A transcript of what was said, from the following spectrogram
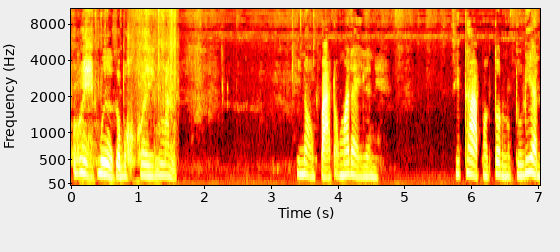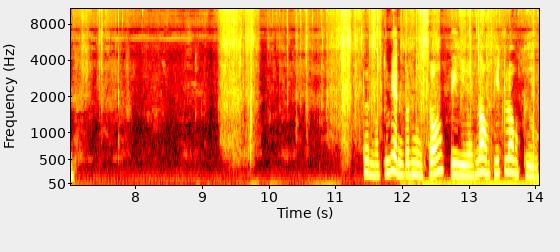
โอ้ย มือก็บอกค่อยมัน พี่น้องปาดออกมาได้เลยนี่สิถาบหมักต้นหมักทุเรียน ต้นหมักทุเรียนต้นนี้สองปีลยล่องพิษล่องถูก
